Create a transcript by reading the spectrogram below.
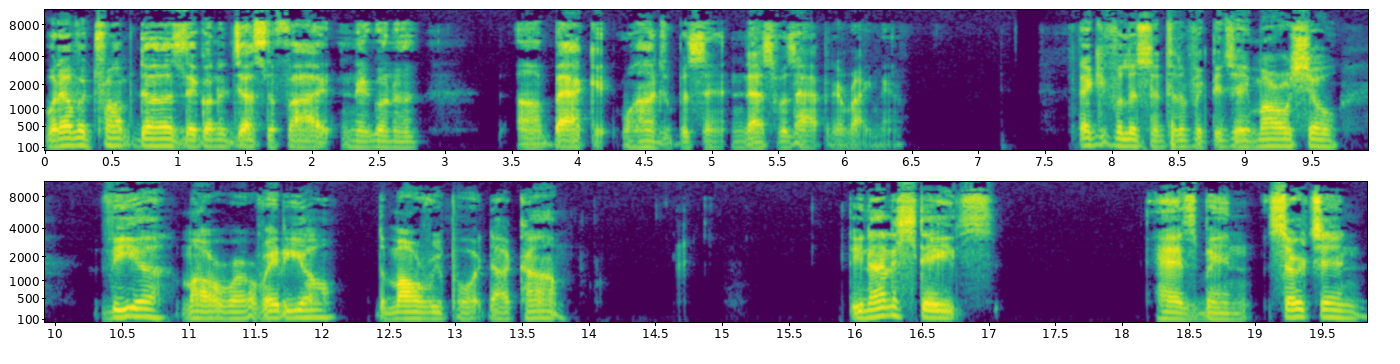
Whatever Trump does, they're going to justify it and they're going to uh, back it 100%. And that's what's happening right now. Thank you for listening to the Victor J. Morrow Show via Morrow World Radio, themorrowreport.com. The United States has been searching,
